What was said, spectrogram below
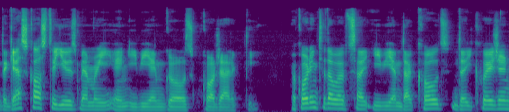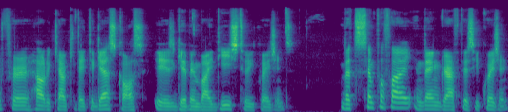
The gas cost to use memory in EVM grows quadratically. According to the website evm.codes, the equation for how to calculate the gas cost is given by these two equations. Let's simplify and then graph this equation.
